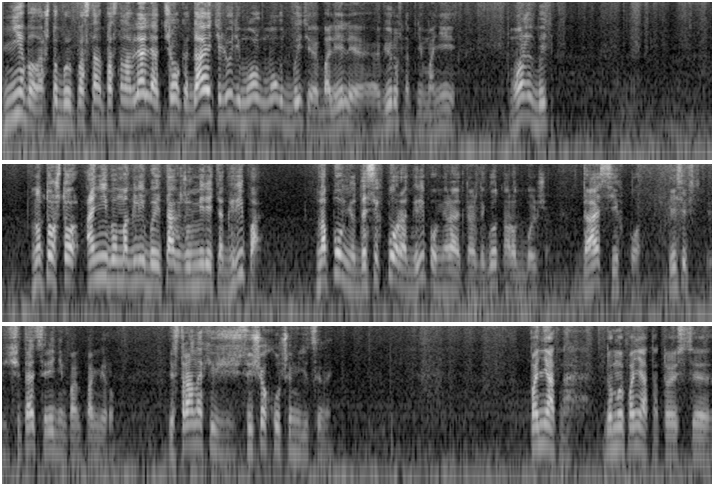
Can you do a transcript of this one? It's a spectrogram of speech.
Не было, чтобы постановляли отчет. Да, эти люди могут быть, э, болели э, вирусной пневмонией. Может быть. Но то, что они бы могли бы и также умереть от гриппа, напомню, до сих пор от гриппа умирает каждый год народ больше. До сих пор. Если считать средним по, по миру. И в странах с еще худшей медициной. Понятно. Думаю, понятно. То есть, э,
